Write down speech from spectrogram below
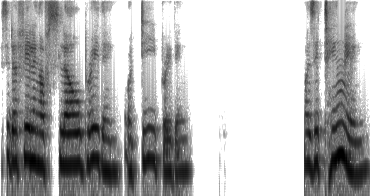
Is it a feeling of slow breathing or deep breathing? Is it tingling?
